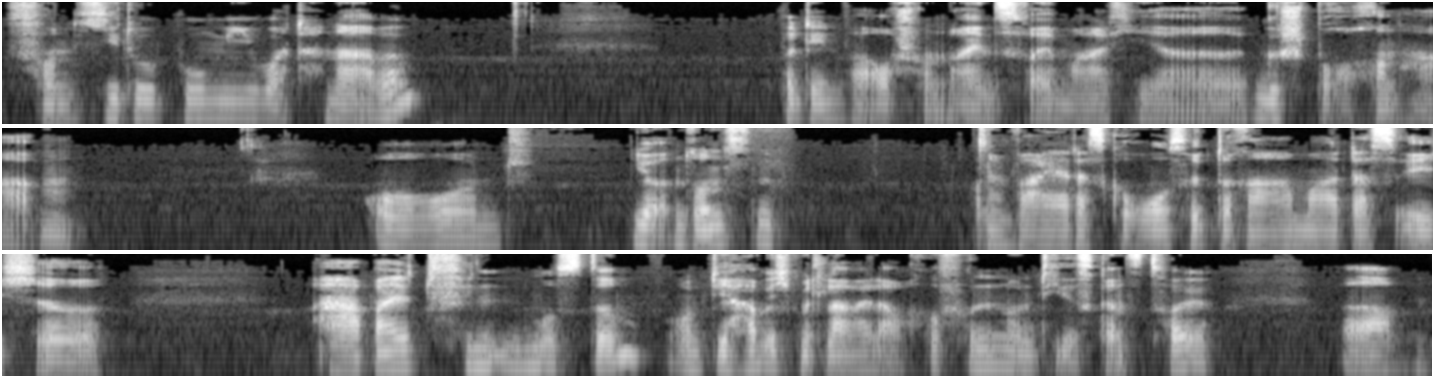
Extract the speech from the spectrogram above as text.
von Hirobumi Watanabe. Über den wir auch schon ein, zwei Mal hier äh, gesprochen haben. Und ja, ansonsten war ja das große Drama, dass ich äh, Arbeit finden musste. Und die habe ich mittlerweile auch gefunden und die ist ganz toll. Ähm,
